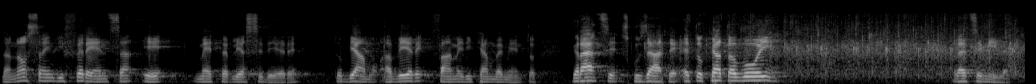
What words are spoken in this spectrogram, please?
la nostra indifferenza e metterli a sedere. Dobbiamo avere fame di cambiamento. Grazie, scusate, è toccato a voi. Grazie mille.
